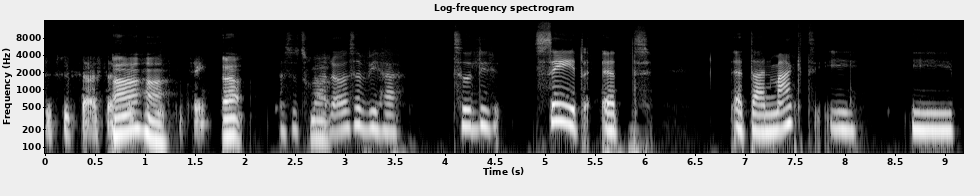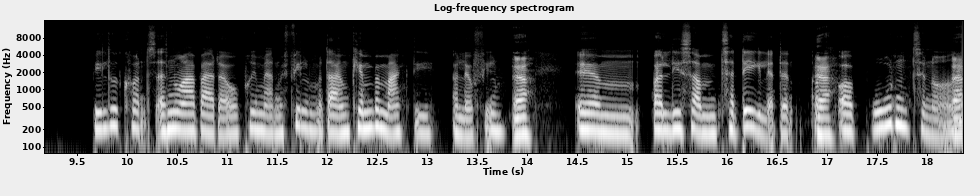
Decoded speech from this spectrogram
Det synes jeg også er Aha. en vigtig ting. Ja. Og så tror jeg da også, at vi har tidligt set, at, at der er en magt i, i billedkunst. Altså nu arbejder jeg jo primært med film, og der er jo en kæmpe magt i at lave film. Ja. Øhm, og ligesom tage del af den, og, Ja. og bruge den til noget, Ja,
